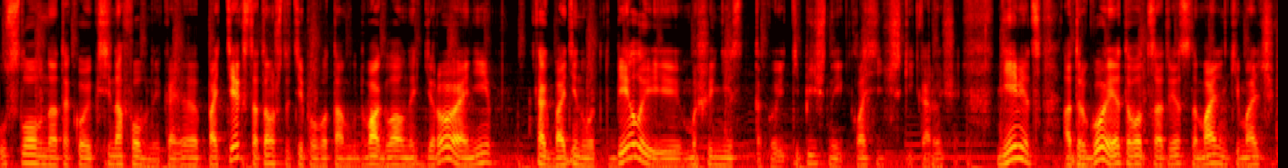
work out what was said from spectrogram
условно такой ксенофобный э, подтекст о том, что типа вот там два главных героя, они как бы один вот белый машинист, такой типичный классический, короче, немец, а другой это вот, соответственно, маленький мальчик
